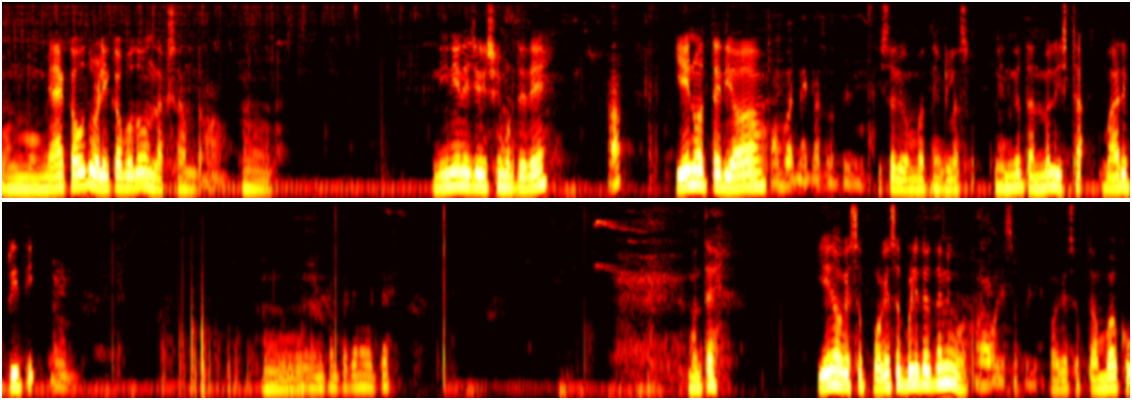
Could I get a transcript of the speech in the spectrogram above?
ಒಂದು ಮ್ಯಾಕ್ ಒಳಿಕಾಬೋದು ಒಂದು ಲಕ್ಷ ಅಂತ. ಹ್ಞೂ. ನೀನೇನು ಎಜುಕೇಷನ್ ಮಾಡ್ತಿದ್ದೆ? ಏನು ಓದ್ತಾ ಇದೆಯೋ? ಒಂಬತ್ತನೇ ಕ್ಲಾಸ್ ಈ ಸಲ ಒಂಬತ್ತನೇ ಕ್ಲಾಸು ನಿನಗೆ ತನ್ನ ಮೇಲೆ ಇಷ್ಟ ಭಾರಿ ಪ್ರೀತಿ. ಹ್ಞೂ. ಮತ್ತು? ಏನು ಹೊಗೆ ಸೊಪ್ಪು ಹೊಗೆ ಸೊಪ್ಪು ಬೆಳಿತೈತೆ ನೀವು? ಹಾಂ ಹೋಗಿ ಸೊಪ್ಪಳಿ ಹೊಗೆ ಸೊಪ್ಪು ತಂಬಾಕು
